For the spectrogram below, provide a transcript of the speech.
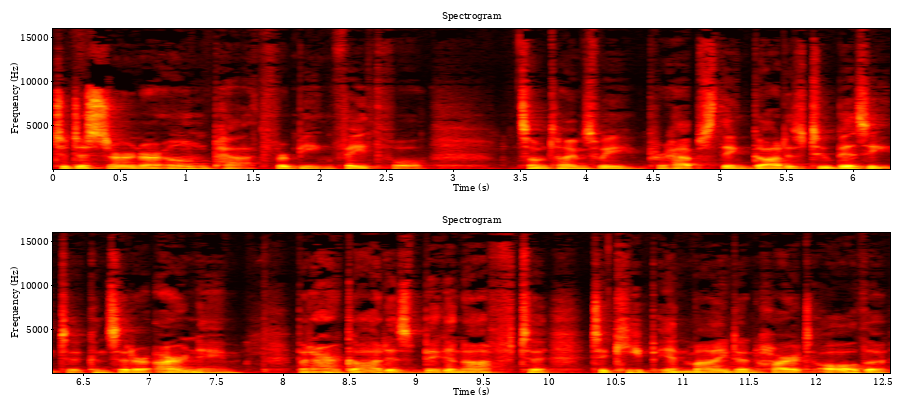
to discern our own path for being faithful Sometimes we perhaps think God is too busy to consider our name, but our God is big enough to, to keep in mind and heart all the,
